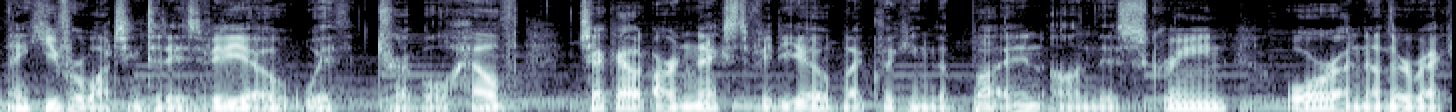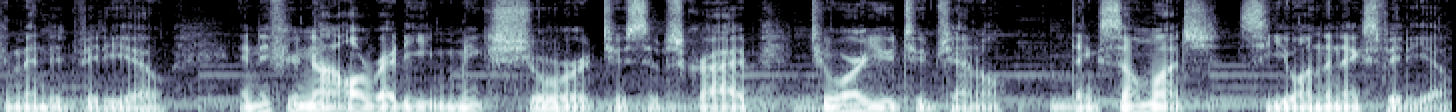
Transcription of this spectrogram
Thank you for watching today's video with Treble Health. Check out our next video by clicking the button on this screen or another recommended video. And if you're not already, make sure to subscribe to our YouTube channel. Thanks so much. See you on the next video.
